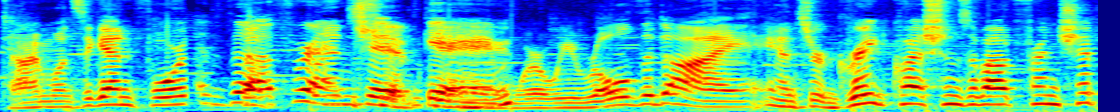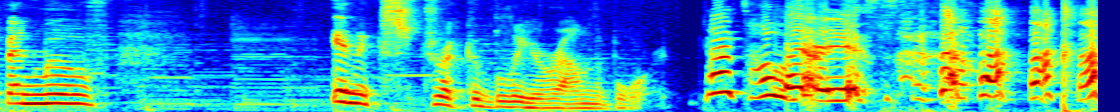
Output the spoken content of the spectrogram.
Time once again for The friendship game. where we roll the die, answer great questions about friendship, and move inextricably around the board. That's hilarious.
